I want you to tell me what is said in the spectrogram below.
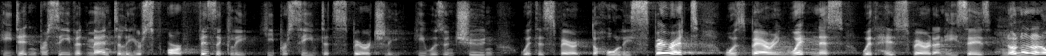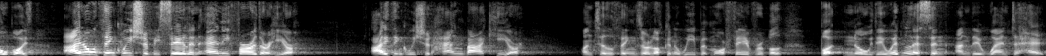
He didn't perceive it mentally or, or, physically, he perceived it spiritually. He was in tune with his spirit. The Holy Spirit was bearing witness with his spirit, and he says, No, no, no, no, boys, I don't think we should be sailing any further here. I think we should hang back here until things are looking a wee bit more favorable. But no, they wouldn't listen and they went ahead.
